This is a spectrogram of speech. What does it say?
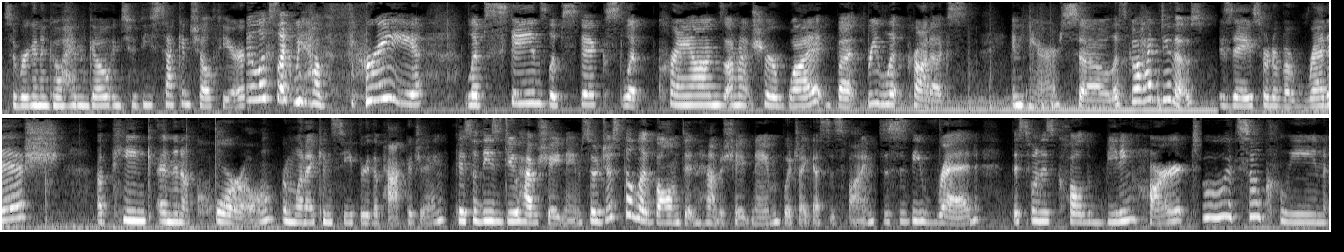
so we're gonna go ahead and go into the second shelf here. It looks like we have three lip stains, lipsticks, lip crayons, I'm not sure what, but three lip products in here. So let's go ahead and do those. Is a sort of a reddish, a pink, and then a coral from what I can see through the packaging. Okay, so these do have shade names. So just the lip balm didn't have a shade name, which I guess is fine. This is the red. This one is called Beating Heart. Ooh, it's so clean.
